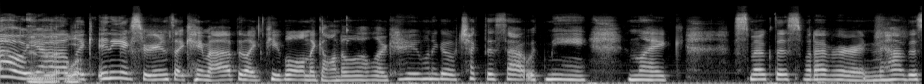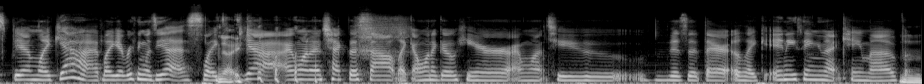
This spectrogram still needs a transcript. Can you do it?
Oh yeah? Like any experience that came up, like people on the gondola, like, hey, want to go check this out with me, and like smoke this whatever and have this be i'm like yeah like everything was yes like yeah i want to check this out like i want to go here i want to visit there like anything that came up Hmm.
